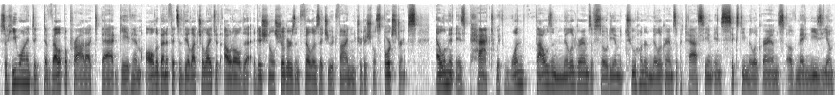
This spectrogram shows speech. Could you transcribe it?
So he wanted to develop a product that gave him all the benefits of the electrolytes without all the additional sugars and fillers that you would find in traditional sports drinks. Element is packed with 1,000 milligrams of sodium, 200 milligrams of potassium, and 60 milligrams of magnesium,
